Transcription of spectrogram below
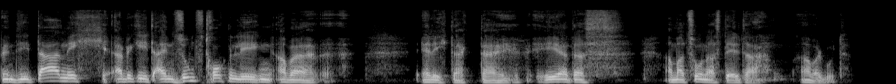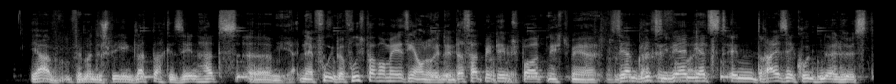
wenn sie da nicht wirklich einen Sumpf trockenlegen, aber äh, ehrlich, da, da eher das Amazonas-Delta. Aber gut. Ja, wenn man das Spiel gegen Gladbach gesehen hat. Ähm, ja, na, über Fußball wollen wir jetzt nicht auch noch reden. Das hat mit okay. dem Sport nichts mehr. Sie haben Glück, Sie werden jetzt in drei Sekunden erlöst.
